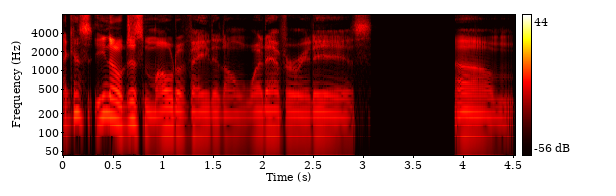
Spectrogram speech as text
I guess you know just motivated on whatever it is. Um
